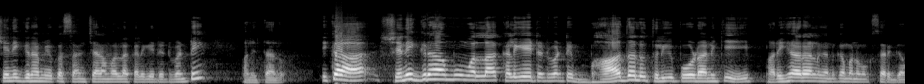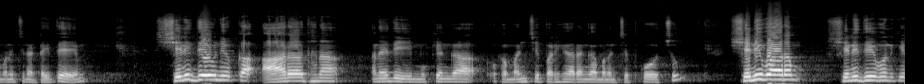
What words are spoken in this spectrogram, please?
శనిగ్రహం యొక్క సంచారం వల్ల కలిగేటటువంటి ఫలితాలు. ఇక శనిగ్రహము వల్ల కలిగేటటువంటి బాధలు తొలగిపోవడానికి పరిహారాలను కనుక మనం ఒకసారి గమనించినట్టయితే శనిదేవుని యొక్క ఆరాధన అనేది ముఖ్యంగా ఒక మంచి పరిహారంగా మనం చెప్పుకోవచ్చు. శనివారం శనిదేవునికి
